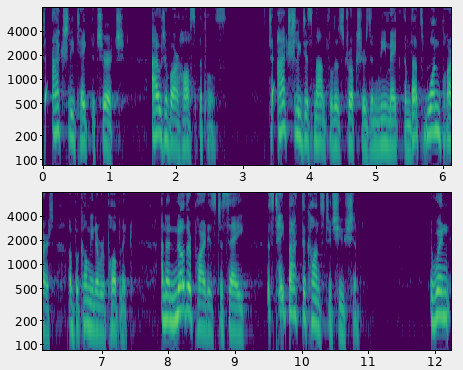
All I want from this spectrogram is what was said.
to actually take the church out of our hospitals, to actually dismantle those structures and remake them? That's one part of becoming a republic. And another part is to say, let's take back the Constitution when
